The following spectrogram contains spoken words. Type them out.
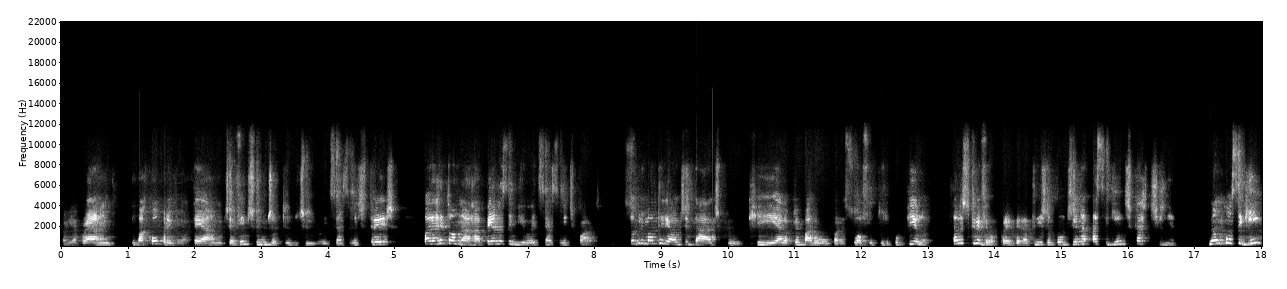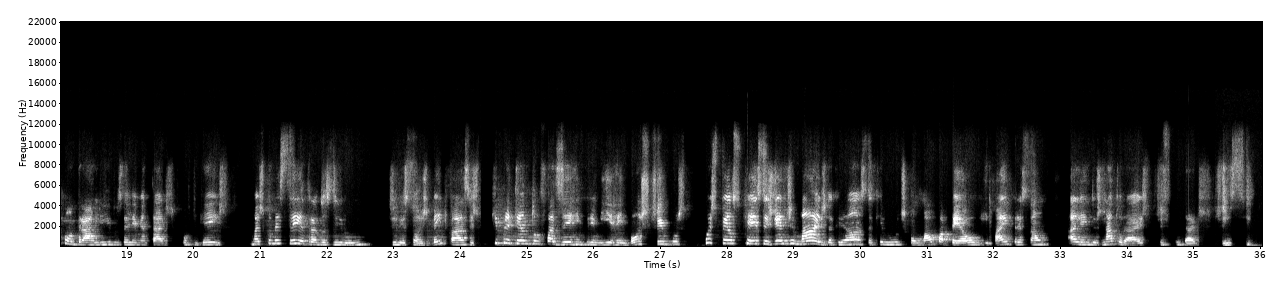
Maria Graham embarcou para a Inglaterra no dia 21 de outubro de 1823 para retornar apenas em 1824. Sobre o material didático que ela preparou para sua futura pupila, ela escreveu para a imperatriz Leopoldina a seguinte cartinha: Não consegui encontrar livros elementares de português, mas comecei a traduzir um de lições bem fáceis que pretendo fazer imprimir em bons tipos, pois penso que é exigir demais da criança que lute com mau papel e má impressão, além dos naturais dificuldades de ensino.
